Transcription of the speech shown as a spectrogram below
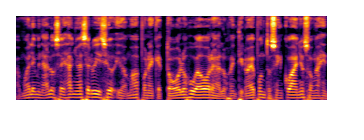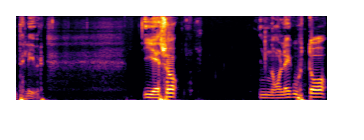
vamos a eliminar los 6 años de servicio y vamos a poner que todos los jugadores a los 29.5 años son agentes libres. Y eso no le gustó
